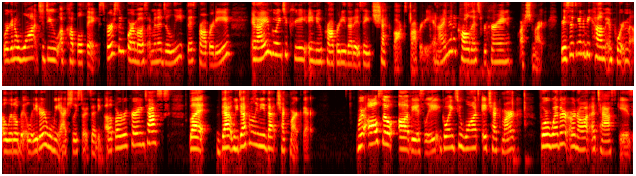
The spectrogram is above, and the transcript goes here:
we're going to want to do a couple things. First and foremost, I'm going to delete this property and I am going to create a new property that is a checkbox property. And I'm going to call this recurring question mark. This is going to become important a little bit later when we actually start setting up our recurring tasks, but that we definitely need that check mark there. We're also obviously going to want a check mark for whether or not a task is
